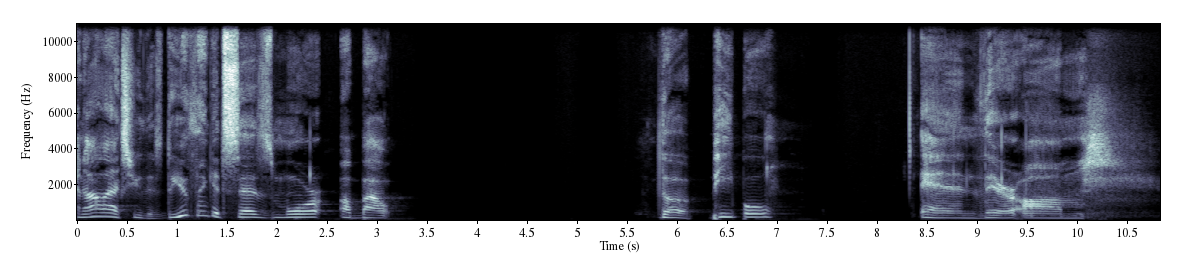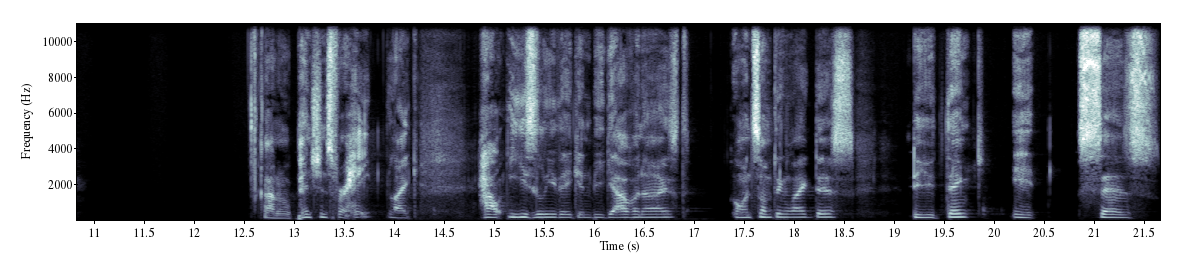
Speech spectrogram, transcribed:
and I'll ask you this. Do you think it says more about the people and their, um, I don't know, pensions for hate? Like how easily they can be galvanized on something like this? Do you think it says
